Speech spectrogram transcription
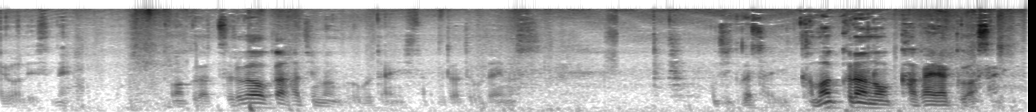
ではですね鎌倉鶴岡八幡宮を舞台にした歌でございます。お聴きください。鎌倉の輝く朝に。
